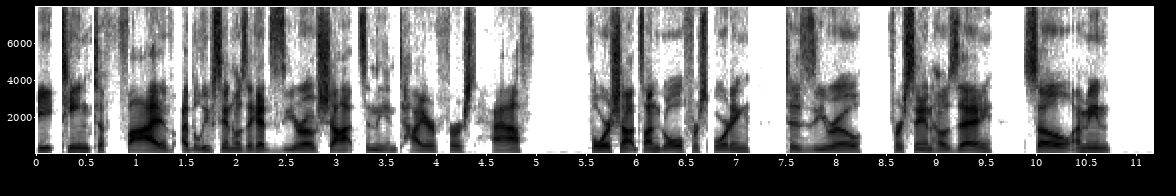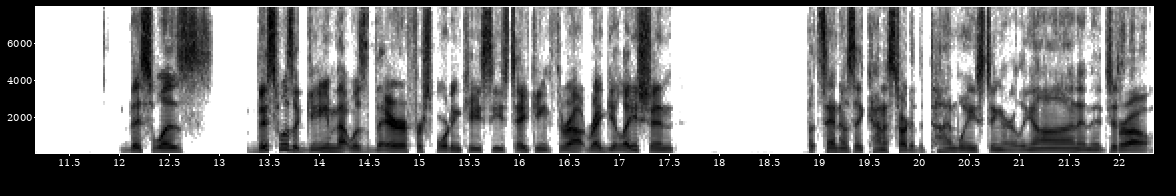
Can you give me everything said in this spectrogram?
18 to 5. I believe San Jose had 0 shots in the entire first half. 4 shots on goal for Sporting to 0 for San Jose. So, I mean, this was this was a game that was there for Sporting KC's taking throughout regulation. But San Jose kind of started the time wasting early on, and it just Bro.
